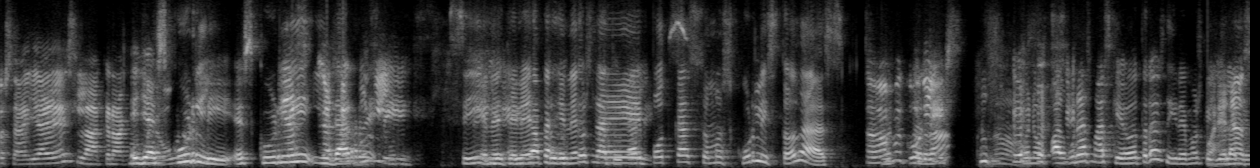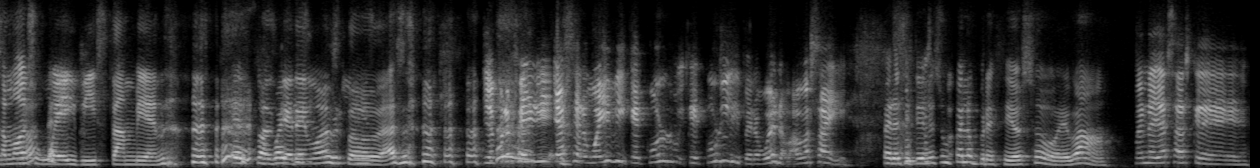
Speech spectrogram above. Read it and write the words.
o sea, ella es la crack. Ella es uno. curly, es curly es- y ella hace dar curly. sí, En, y en esta- en este naturales. podcast somos curlis todas. Somos muy. Bueno, algunas más que otras, diremos que yo Bueno, la que somos wavies también. Eso, Nos wavies queremos curlis. todas. Yo preferiría ser wavy que curly, que curly, pero bueno, vamos ahí. Pero si tienes un pelo precioso, Eva. Bueno, ya sabes que,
